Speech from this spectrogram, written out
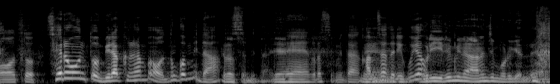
어, 또 새로운 또 미라클을 한번 얻은 겁니다. 그렇습니다. 예. 네, 그렇습니다. 네. 감사드리고요. 우리 이름이나 아는지 모르겠네요.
